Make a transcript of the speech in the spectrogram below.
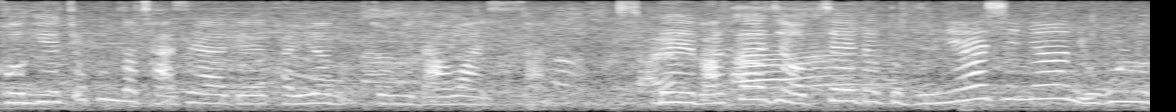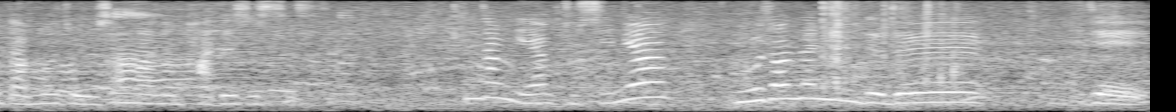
거기에 조금 더 자세하게 관련 업종이 나와 있어요. 네, 마사지 업체에다 또 문의하시면 이걸로 나머지 50만 원 받으실 수 있어요. 현장 예약 주시면 요 선생님들은 이제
